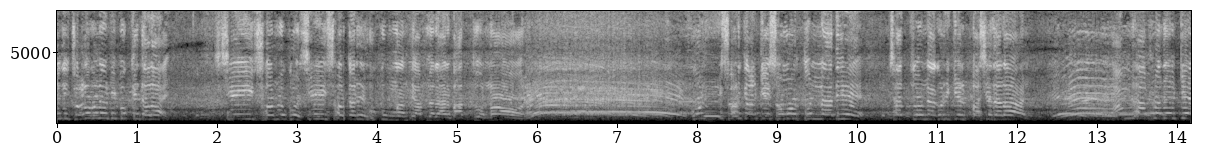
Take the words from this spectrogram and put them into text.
যদি জনগণের বিপক্ষে দাঁড়ায়, সেই সেই সরকারের হুকুম মানতে আপনারা আর বাধ্য নন। কোন সরকারকে সমর্থন না দিয়ে ছাত্র নাগরিকের পাশে দাঁড়ান। আমরা আপনাদেরকে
